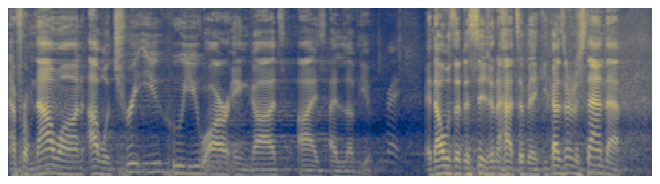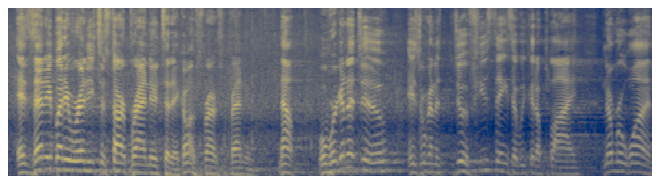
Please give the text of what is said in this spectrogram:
And from now on, I will treat you who you are in God's eyes. I love you. Right. And that was a decision I had to make. You guys understand that? Is anybody ready to start brand new today? Come on, start brand new. Now, what we're gonna do is we're gonna do a few things that we could apply. Number one,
